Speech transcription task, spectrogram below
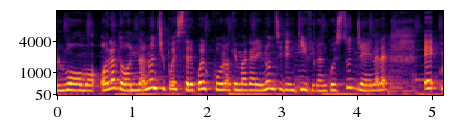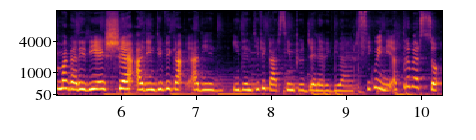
l'uomo o la donna, non ci può essere qualcuno che magari non si identifica in questo genere e magari riesce ad, identifica- ad identificarsi trasformarsi in più generi diversi. Quindi attraverso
